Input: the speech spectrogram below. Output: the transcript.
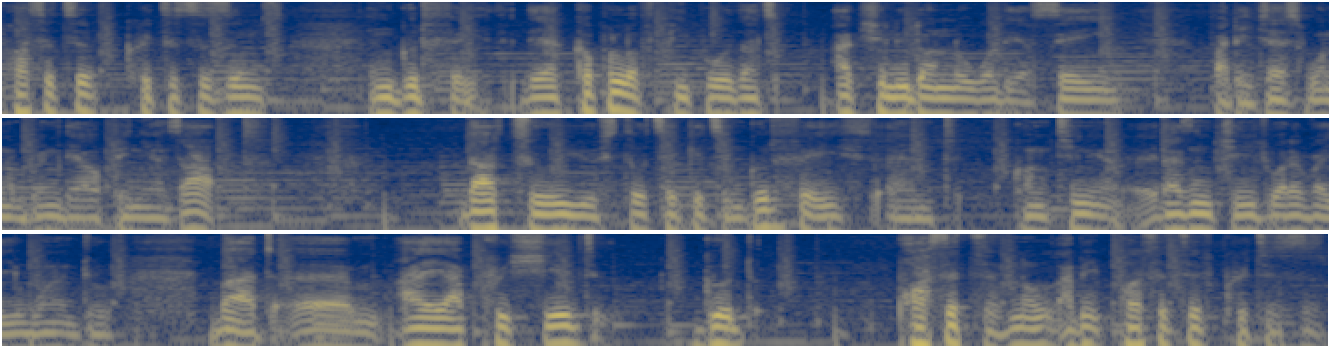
positive criticisms in good faith. There are a couple of people that actually don't know what they are saying, but they just want to bring their opinions out. That too, you still take it in good faith and continue. It doesn't change whatever you want to do. But um, I appreciate good positive, no, I mean positive criticism.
